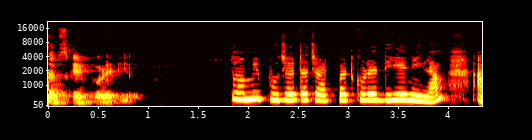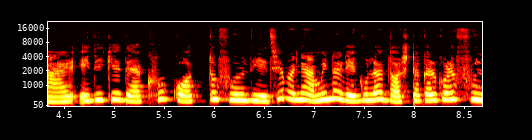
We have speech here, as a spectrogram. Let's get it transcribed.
সাবস্ক্রাইব করে দিও। তো আমি পুজোটা চটপট করে দিয়ে নিলাম। আর এদিকে দেখো কত ফুল দিয়েছে। মানে আমি না রেগুলার দশ টাকার করে ফুল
